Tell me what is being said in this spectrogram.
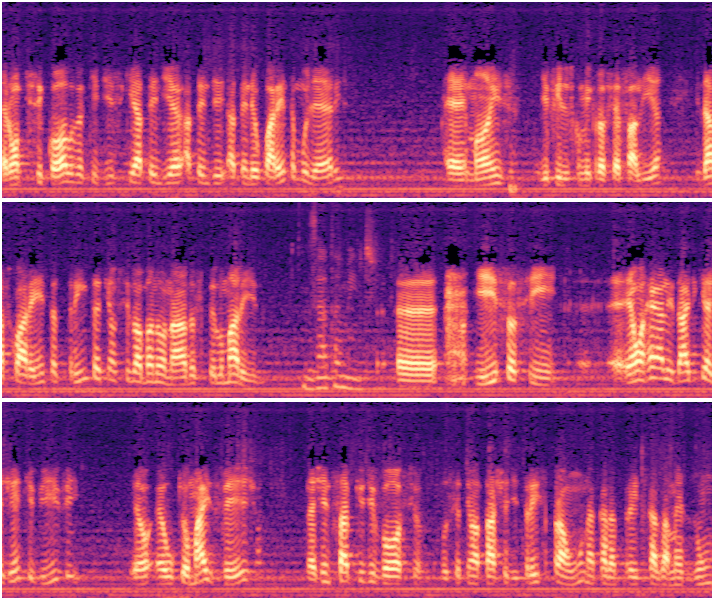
Era uma psicóloga que disse que atendia, atendi, atendeu 40 mulheres, é, mães de filhos com microcefalia, e das 40, 30 tinham sido abandonadas pelo marido. Exatamente. É, e isso, assim, é, é uma realidade que a gente vive, é, é o que eu mais vejo, a gente sabe que o divórcio, você tem uma taxa de 3 para 1, né? cada três casamentos, um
